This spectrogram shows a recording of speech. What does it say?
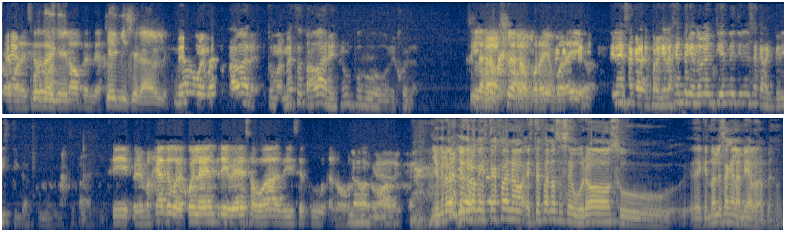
me pareció Puta, demasiado que- pendeja. Qué miserable. Veo como el maestro Tavares, como el maestro Tavares, ¿no? Un poco de escuela. Sí, Claro, claro, por ahí, por ahí. Tiene esa, para que la gente que no lo entiende tiene esa característica. Sí, pero imagínate con la escuela entra y ve esa guada y dice, puta, no, no, No. Yo creo, yo creo que Estefano, Estefano se aseguró su de que no le saquen la mierda, pues, ¿no?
